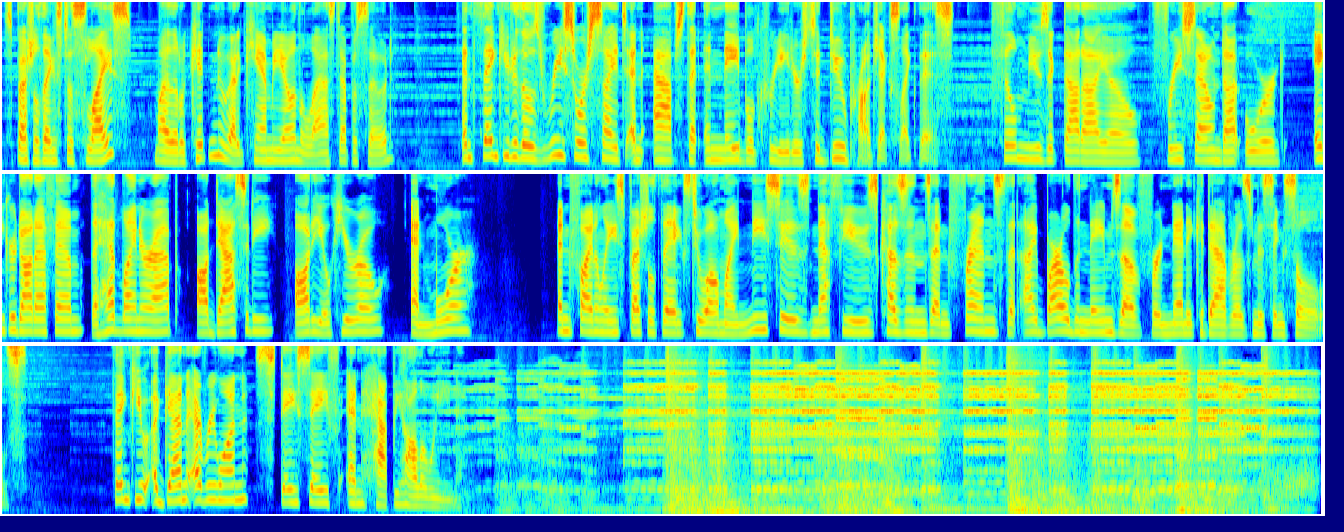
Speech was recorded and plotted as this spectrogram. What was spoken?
Special thanks to Slice, my little kitten who had a cameo in the last episode. And thank you to those resource sites and apps that enable creators to do projects like this. filmmusic.io, freesound.org, anchor.fm, the Headliner app, Audacity, Audio Hero, and more. And finally, special thanks to all my nieces, nephews, cousins, and friends that I borrowed the names of for Nanny Cadabra's Missing Souls. Thank you again, everyone. Stay safe and happy Halloween.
